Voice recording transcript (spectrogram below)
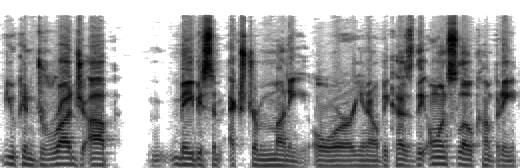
you can drudge up maybe some extra money or you know because the Onslow company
